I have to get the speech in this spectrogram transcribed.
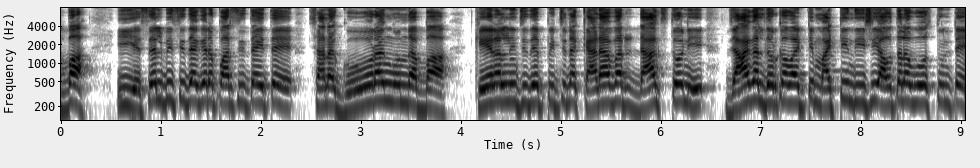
అబ్బా ఈ ఎస్ఎల్బిసి దగ్గర పరిస్థితి అయితే చాలా ఘోరంగా ఉందబ్బా. కేరళ నుంచి తెప్పించిన కడావర్ డాగ్స్తోని జాగలు దొరకబట్టి మట్టిని తీసి అవతల పోస్తుంటే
